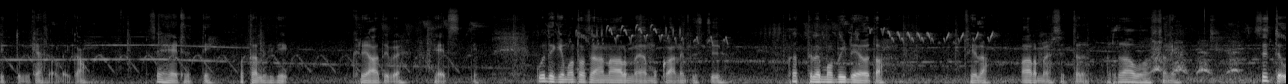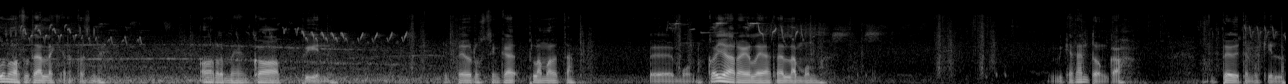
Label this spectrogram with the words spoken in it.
vittu mikä se olikaan, se headsetti, Fatality Creative headsetti. Kuitenkin mä otan sen aina armeijan mukaan, niin pystyy katselemaan videota siellä armeijassa sitten rauhassa, niin sitten unohtui tällä kertaa sinne armeijan kaappiin. Niin nyt mä joudustin pelaamaan tätä öö, mun kajareilla ja tällä mun... Mikä tän nyt onkaan? Pöytämikillä.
